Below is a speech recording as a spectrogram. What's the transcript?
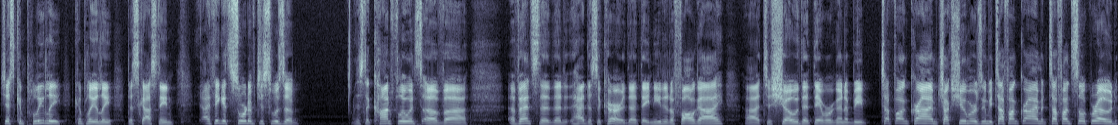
just completely completely disgusting i think it sort of just was a just a confluence of uh, events that, that had this occur that they needed a fall guy uh, to show that they were going to be tough on crime chuck schumer is going to be tough on crime and tough on silk road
